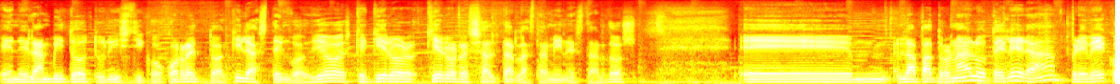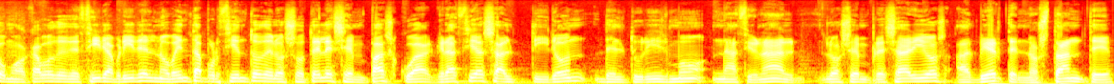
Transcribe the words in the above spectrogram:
en el ámbito turístico. Correcto, aquí las tengo. Yo es que quiero, quiero resaltarlas también estas dos. Eh, la patronal hotelera prevé, como acabo de decir, abrir el 90% de los hoteles en Pascua gracias al tirón del turismo nacional. Los empresarios advierten, no obstante,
